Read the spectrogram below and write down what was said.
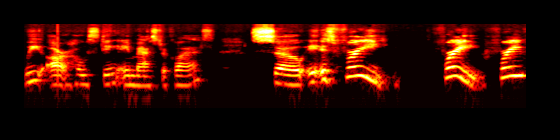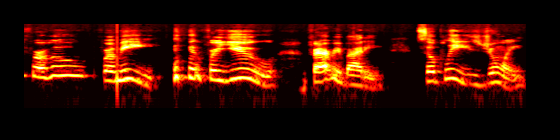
we are hosting a masterclass. So it is free, free, free for who? For me, for you, for everybody. So please join.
